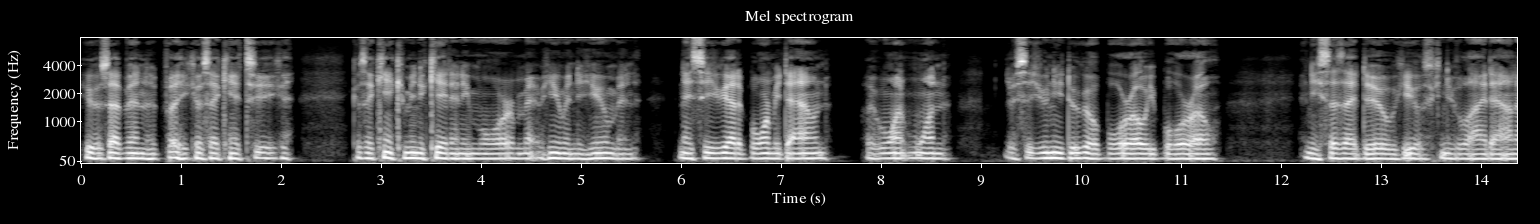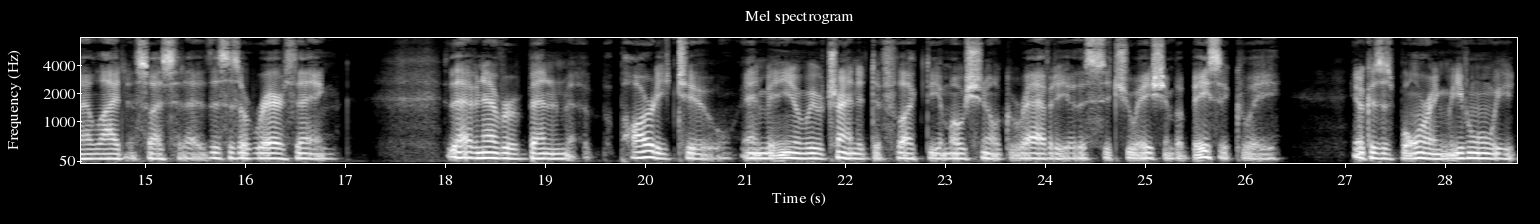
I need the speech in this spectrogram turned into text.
He goes, I've been, because I can't, because I can't communicate anymore, human to human. And I say, you got to bore me down. I want one. They said, you need to go boro, boro. And he says, I do. He goes, can you lie down? I lied. So I said, this is a rare thing that I've never been party to. And, you know, we were trying to deflect the emotional gravity of the situation. But basically, you know, because it's boring. Even when we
